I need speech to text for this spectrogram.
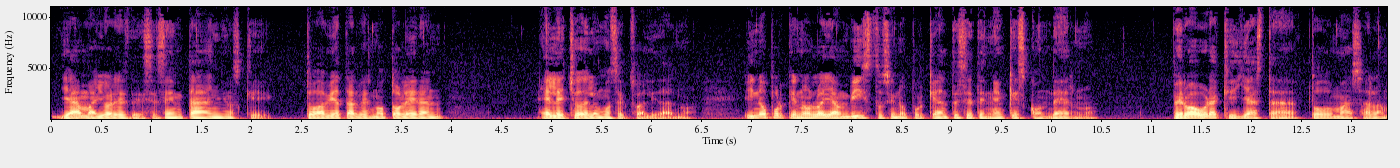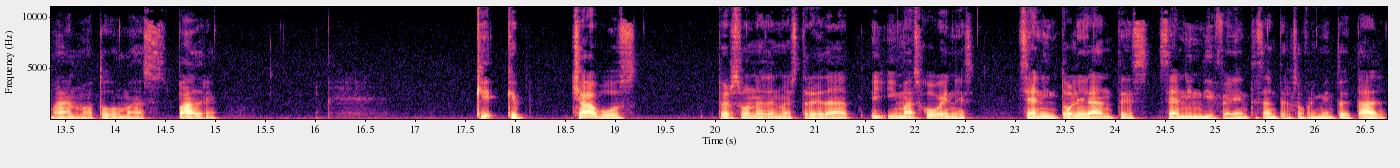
ya mayores de 60 años que todavía tal vez no toleran el hecho de la homosexualidad, ¿no? Y no porque no lo hayan visto, sino porque antes se tenían que esconder, ¿no? Pero ahora que ya está todo más a la mano, todo más padre, que, que chavos, personas de nuestra edad y, y más jóvenes sean intolerantes, sean indiferentes ante el sufrimiento de tal,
